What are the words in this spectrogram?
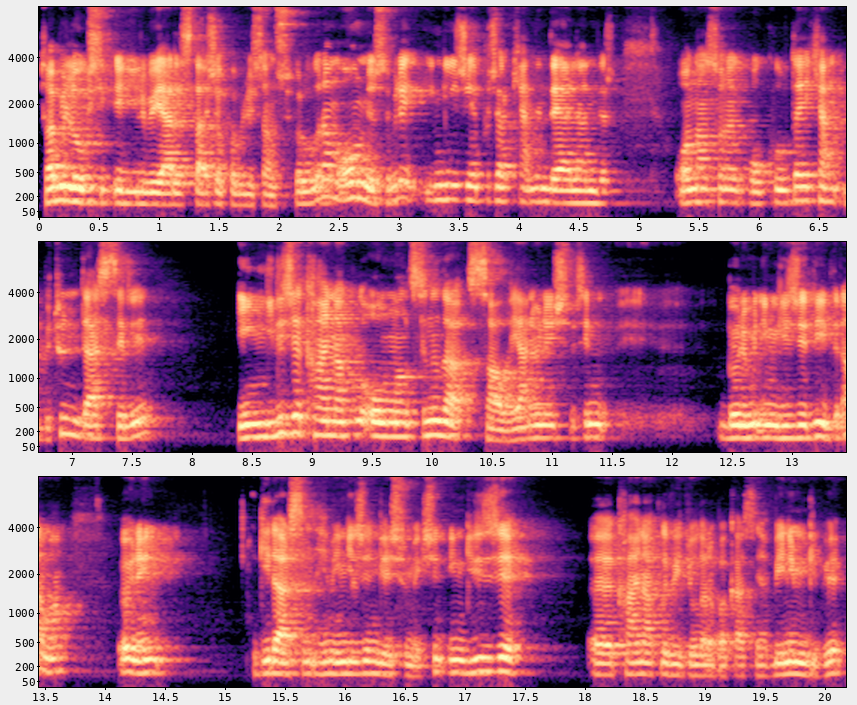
Tabii lojistikle ilgili bir yerde staj yapabiliyorsan süper olur ama olmuyorsa bile İngilizce yapacak kendini değerlendir. Ondan sonra okuldayken bütün dersleri İngilizce kaynaklı olmasını da sağla. Yani örneğin işte senin e, bölümün İngilizce değildir ama örneğin girersin hem İngilizceni geliştirmek için İngilizce e, kaynaklı videolara bakarsın. Yani benim gibi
